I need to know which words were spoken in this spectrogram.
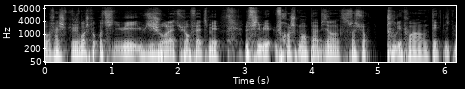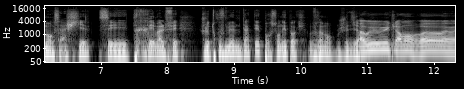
enfin, je peux- moi, je peux continuer huit jours là-dessus, en fait, mais le film est franchement pas bien, que ce soit sur tous les points. hein. Techniquement, c'est à chier. C'est très mal fait. Je le trouve même daté pour son époque. Vraiment, je veux dire. Ah oui, oui, oui, clairement. Ouais, ouais,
